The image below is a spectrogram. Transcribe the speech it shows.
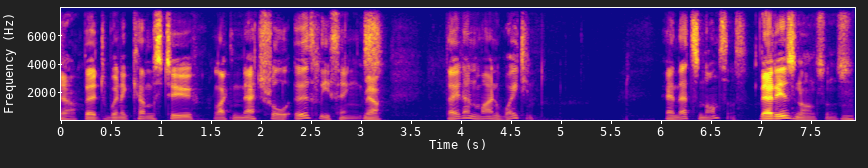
Yeah. But when it comes to like natural earthly things, Yeah. they don't mind waiting. And that's nonsense. that is nonsense.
